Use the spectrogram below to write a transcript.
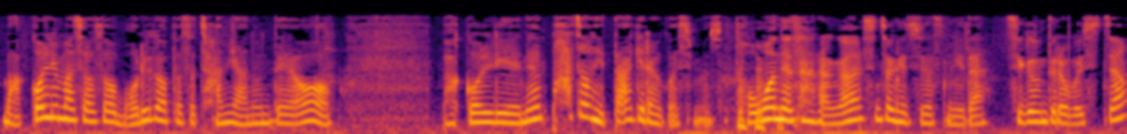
막걸리 마셔서 머리가 아파서 잠이 안 온대요. 막걸리에는 파전이 딱이라고 하시면서 더원의 사랑아 신청해 주셨습니다. 지금 들어보시죠.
